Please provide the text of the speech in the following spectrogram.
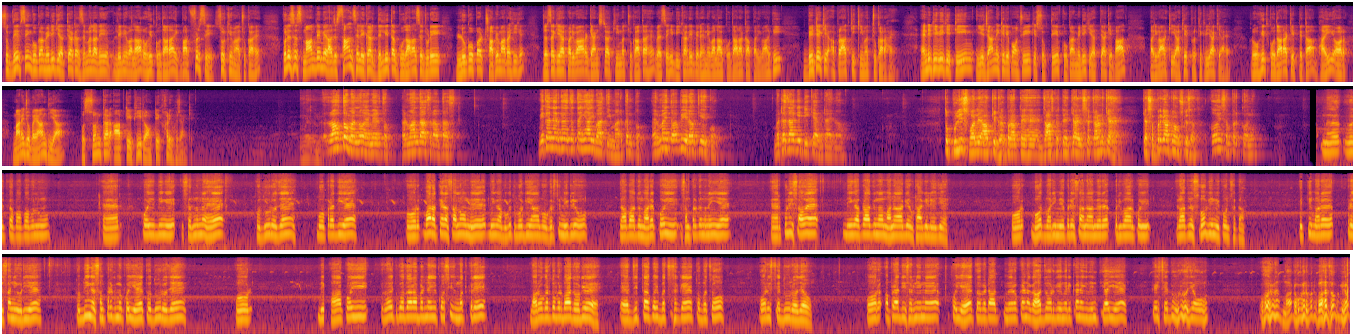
सुखदेव सिंह गोगामेडी की हत्या का जिम्मा लेने वाला रोहित गोदारा एक बार फिर से सुर्खी में आ चुका है। पुलिस इस मामले में राजस्थान से लेकर दिल्ली तक गोदारा से जुड़े लोगों पर छापे मार रही है। जैसा कि हर परिवार गैंगस्टर कीमत चुकाता है, वैसे ही बीकानेर में रहने वाला गोदारा का परिवार भी बेटे के अपराध की कीमत चुका रहा है। एनडीटीवी की टीम ये जानने के लिए पहुँची कि सुखदेव कोकामेडी की हत्या के बाद परिवार की आखिर प्रतिक्रिया क्या है? रोहित गोदारा के पिता, भाई और माँ ने जो बयान दिया वो सुनकर आपके भी रोंगटे खड़े हो जाएँगे। राव तो मानो है मेरे तो हनुमान दास रावदास। बीकानेर गए तो यहाँ ही बात ही मारकन तो और मैं तो अभी रवती को। बटा जागी ठीक है बेटा नाम तो पुलिस वाले आपके घर पर आते हैं जाँच करते हैं क्या इसका कारण क्या है? क्या संपर्क है आपका उसके साथ? कोई संपर्क को नहीं मैं रोहित का पापा बोलूँ और कोई भी सदन में है तो दूर हो जाए। वो अपराधी है। और बारह तेरह सालों में बिंगा भुगत भोगी यहाँ वो घर से निकले हो। जहाँ बाद हमारे कोई संपर्क में नहीं है। और पुलिस आवे, बिंगा अपराध में माना आगे उठा के ले जाए। और बहुत बारी मैं परेशान आ मेरे परिवार कोई रात में सो भी नहीं कौन सका। इतनी मारे परेशानी हो रही है। तो बिंगा संपर्क में कोई है तो दूर हो जाए। और हाँ कोई रोहित गोदारा बनने की कोशिश मत करे। मारो घर तो बर्बाद हो गया है। और जितना कोई बच सके तो बचो और इससे दूर हो जाओ। और अपराधी सरणी में कोई है तो बेटा, मेरे कहने का हाथ जोड़ के, मेरी कहने की विनती आई है कि इससे दूर हो जाओ। और मारो घर बर्बाद हो गया।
